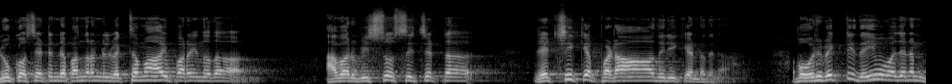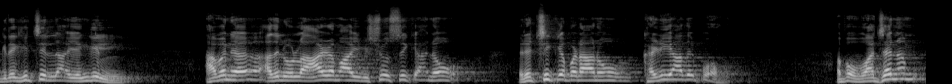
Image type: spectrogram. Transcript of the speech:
ലൂക്കോസ് എട്ടിന്റെ പന്ത്രണ്ടിൽ വ്യക്തമായി പറയുന്നത് അവർ വിശ്വസിച്ചിട്ട് രക്ഷിക്കപ്പെടാതിരിക്കേണ്ടതിന്. അപ്പോൾ ഒരു വ്യക്തി ദൈവവചനം ഗ്രഹിച്ചില്ല എങ്കിൽ അവന് അതിലുള്ള ആഴമായി വിശ്വസിക്കാനോ രക്ഷിക്കപ്പെടാനോ കഴിയാതെ പോകും. അപ്പോൾ വചനം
